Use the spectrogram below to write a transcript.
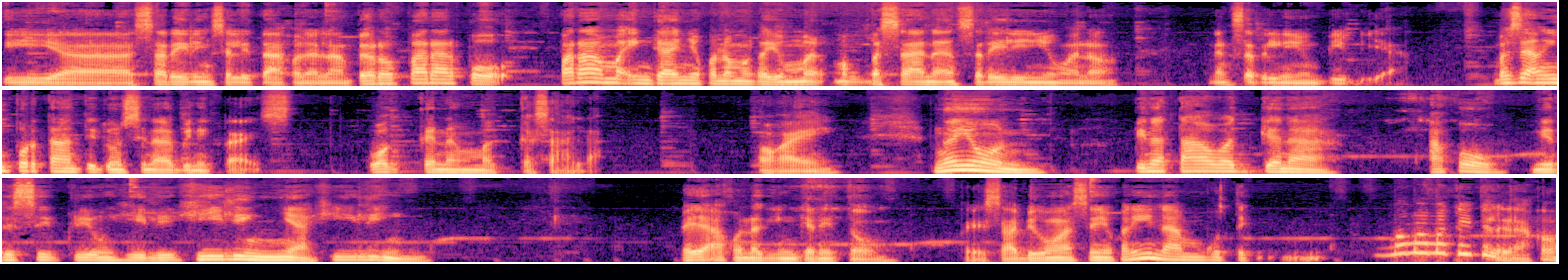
I uh, sariling salita ko na lang. Pero para po, para mainganyo ko naman kayo magbasa ng sarili niyo ano, ng sarili niyong Biblia. Basta ang importante doon sinabi ni Christ, huwag ka nang magkasala. Okay? Ngayon, pinatawad ka na. Ako, nireceive ko yung healing, healing niya, healing. Kaya ako naging ganito. Kaya sabi ko nga sa inyo kanina, mutik, mamamatay talaga ako.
